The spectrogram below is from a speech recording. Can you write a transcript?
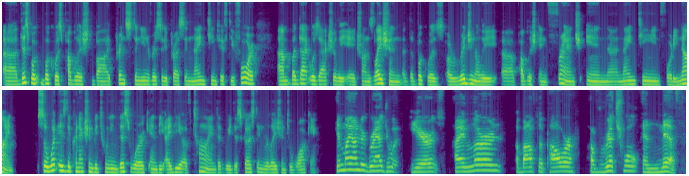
Uh, this book, book, was published by Princeton University Press in 1954, um, but that was actually a translation. The book was originally uh, published in French in uh, 1949. So, what is the connection between this work and the idea of time that we discussed in relation to walking? In my undergraduate years, I learned about the power of ritual and myth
